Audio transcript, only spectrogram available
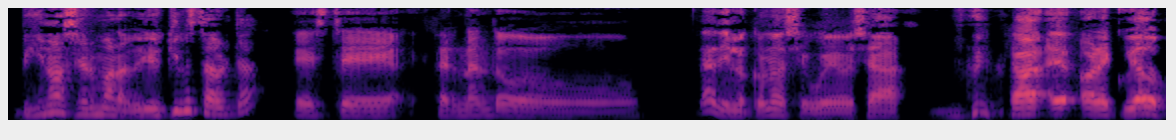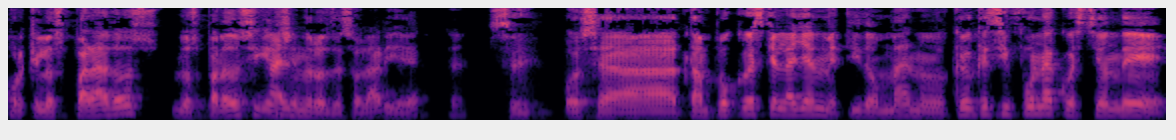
vino a ser maravilloso. ¿Quién está ahorita? este Fernando Nadie lo conoce, güey, o sea, ah, eh, ahora cuidado porque los parados, los parados siguen Al- siendo los de Solari, ¿eh? Sí. O sea, tampoco es que le hayan metido mano. Creo que sí fue una cuestión de.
